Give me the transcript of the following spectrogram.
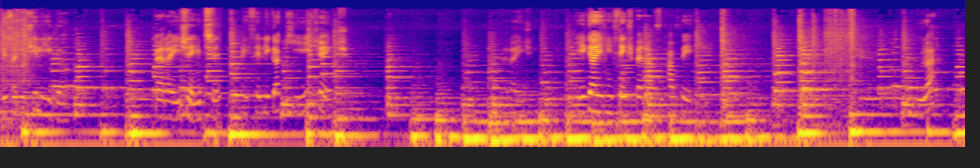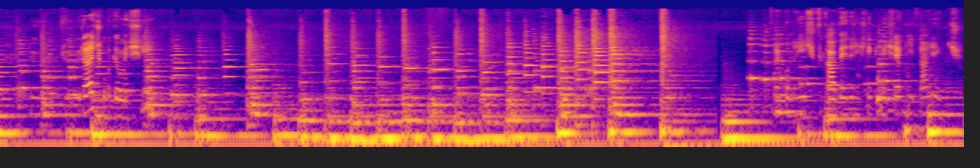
depois a gente liga. Pera aí, gente. Aí você liga aqui, gente. Pera aí, gente. Liga aí, a gente tem que esperar ficar verde. Jura? Jura? Desculpa que eu mexi. Aí quando a gente ficar verde, a gente tem que mexer aqui, tá, gente?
